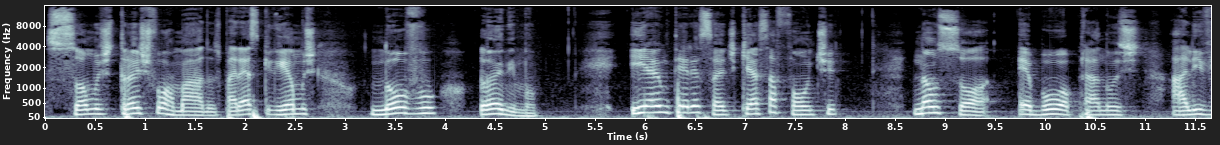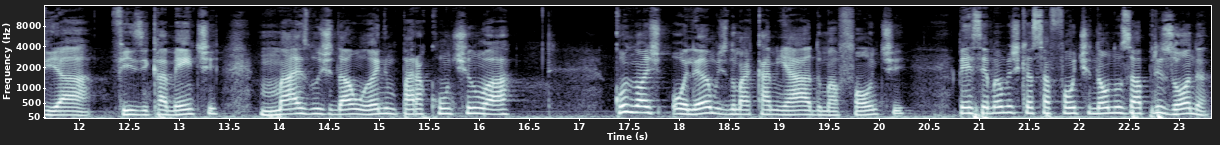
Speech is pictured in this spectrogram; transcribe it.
somos transformados, parece que ganhamos novo ânimo. E é interessante que essa fonte não só é boa para nos aliviar fisicamente, mas nos dá um ânimo para continuar. Quando nós olhamos numa caminhada, uma fonte, percebemos que essa fonte não nos aprisiona,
